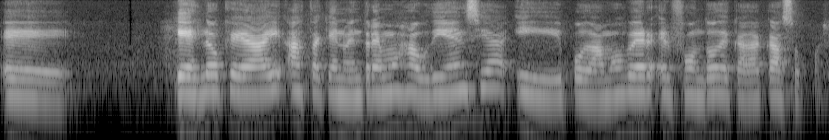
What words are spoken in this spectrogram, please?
eh, qué es lo que hay hasta que no entremos a audiencia y podamos ver el fondo de cada caso. Pues.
